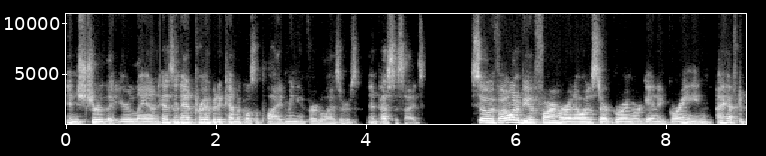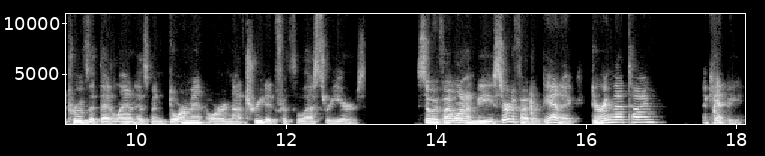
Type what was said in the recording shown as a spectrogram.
ensure that your land hasn't had prohibited chemicals applied, meaning fertilizers and pesticides. So if I want to be a farmer and I want to start growing organic grain, I have to prove that that land has been dormant or not treated for the last three years. So if I want to be certified organic during that time, I can't be.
